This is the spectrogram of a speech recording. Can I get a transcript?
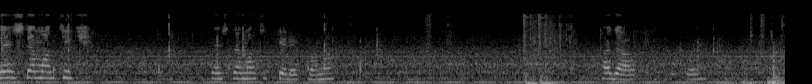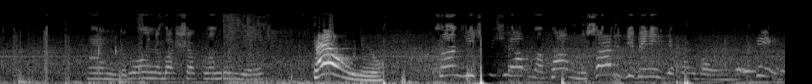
Nesnematik. Nesnematik gerek bana. Hadi abi. Tamamdır. Oyunu başlatmamız gerek. Ne oluyor? Şu an hiçbir şey yapma tamam mı? Sadece beni izle kanka oyunda. Değil mi?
